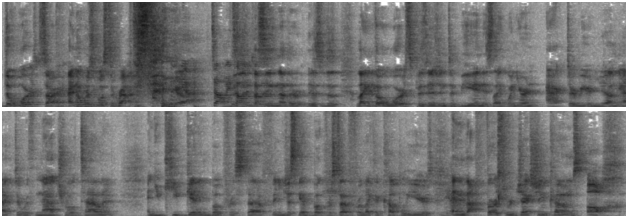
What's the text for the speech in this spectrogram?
the worst. Sorry, I know we're supposed to wrap this thing up. Yeah, tell me, This, tell is, me, this tell is me. another. This is like the worst position to be in is like when you're an actor, you're a young actor with natural talent, and you keep getting booked for stuff, and you just get booked for stuff for like a couple years, Yeah. and that first rejection comes. Oh,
